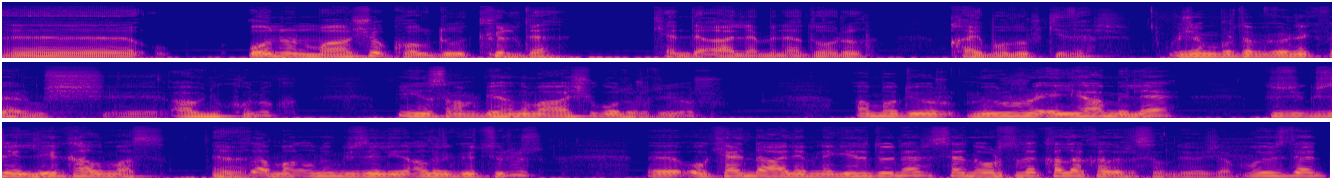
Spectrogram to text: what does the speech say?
e, onun maşuk olduğu kül de kendi alemine doğru kaybolur gider. Hocam burada bir örnek vermiş e, Avni Konuk. Bir insan bir hanıma aşık olur diyor. Ama diyor mürür eyyam ile güzelliği kalmaz. Evet. Zaman onun güzelliğini alır götürür. E, o kendi alemine geri döner. Sen ortada kala kalırsın diyor hocam. O yüzden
